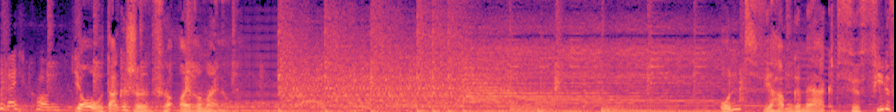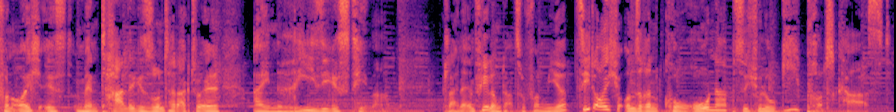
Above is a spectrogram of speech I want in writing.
zurechtkommt. Jo, Dankeschön für eure Meinungen. Und wir haben gemerkt, für viele von euch ist mentale Gesundheit aktuell ein riesiges Thema. Kleine Empfehlung dazu von mir. Zieht euch unseren Corona-Psychologie-Podcast.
